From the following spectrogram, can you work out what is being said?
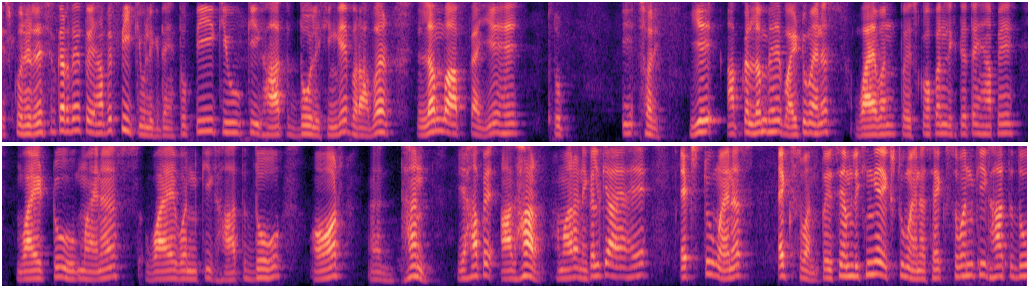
इसको निर्देशित कर दें तो यहाँ पे पी क्यू लिख दें। तो पी क्यू की घात दो लिखेंगे, बराबर। लंब आपका ये है तो सॉरी ये आपका लंब है y two minus y one तो इसको अपन लिख देते हैं यहाँ पे y two minus y one की घात दो। और धन, यहाँ पे आधार हमारा निकल के आया है x two minus x one तो इसे हम लिखेंगे x two minus x one की घात दो।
